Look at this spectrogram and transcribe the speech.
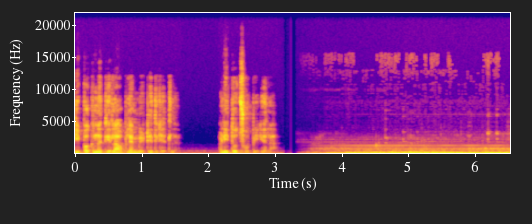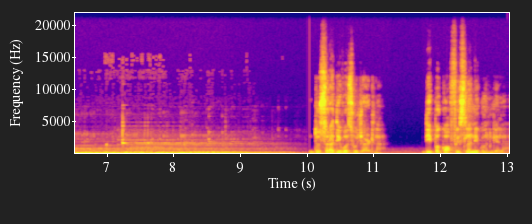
दीपकनं तिला आपल्या मिठीत घेतलं आणि तो झोपी गेला. दुसरा दिवस उजाडला. दीपक ऑफिसला निघून गेला.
